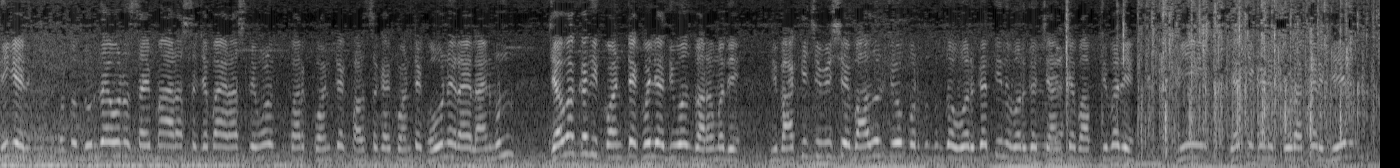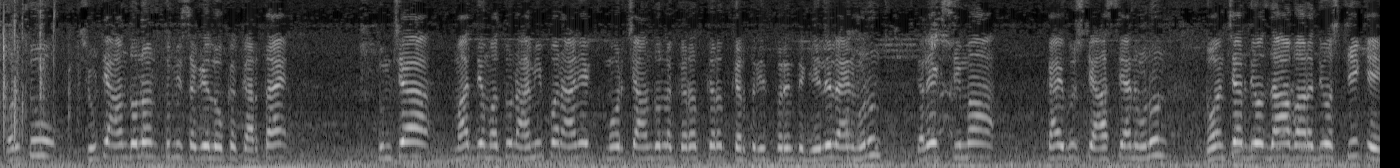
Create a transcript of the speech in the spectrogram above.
निघेल. पण तो दुर्दैवानं साहेब महाराष्ट्राच्या बाहेर असल्यामुळे फार कॉन्टॅक्ट फारसं काही कॉन्टॅक्ट होऊ नाही राहिला. आणि म्हणून जेव्हा कधी कॉन्टॅक्ट होईल या दिवसभरामध्ये मी बाकीचे विषय बाजूला ठेवू परंतु तुमचा वर्ग तीन वर्ग चारच्या बाबतीमध्ये मी या ठिकाणी पुढाकार घेईल. परंतु शेवटी आंदोलन तुम्ही सगळे लोक करताय. तुमच्या माध्यमातून आम्ही पण अनेक मोर्चे आंदोलन करत करत करत इथपर्यंत गेलेलो आहे. म्हणून त्याला एक सीमा काय गोष्टी असते आणि म्हणून दोन चार दिवस दहा बारा दिवस ठीक आहे.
